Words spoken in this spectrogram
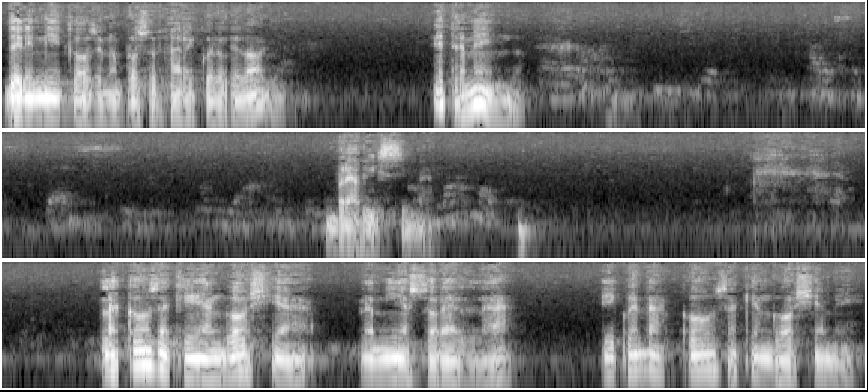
Delle mie cose non posso fare quello che voglio. È tremendo. Bravissima. La cosa che angoscia la mia sorella è quella cosa che angoscia me.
